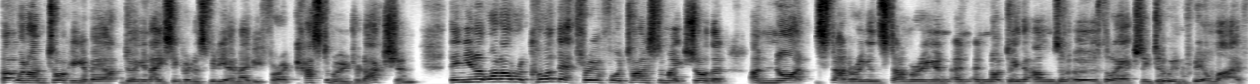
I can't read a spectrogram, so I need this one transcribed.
but when I'm talking about doing an asynchronous video, maybe for a customer introduction, then you know what? I'll record that three or four times to make sure that I'm not stuttering and stammering and, and, and not doing the ums and ers that I actually do in real life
